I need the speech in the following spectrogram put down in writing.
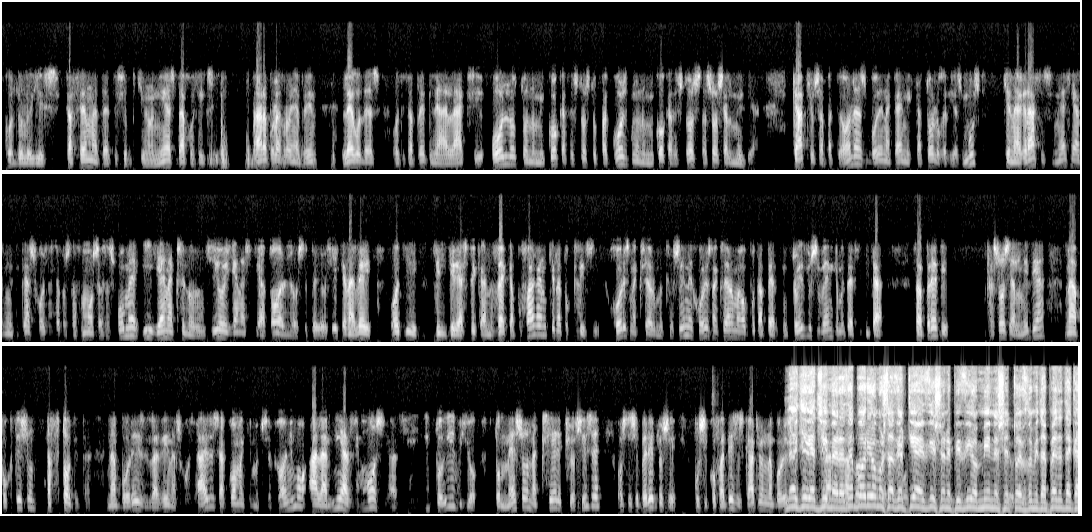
Κοντολογή. Τα θέματα της επικοινωνίας τα έχω θίξει πάρα πολλά χρόνια πριν, λέγοντας ότι θα πρέπει να αλλάξει όλο το νομικό καθεστώς, το παγκόσμιο νομικό καθεστώς στα social media. Κάποιος απαταιώνας μπορεί να κάνει 100 λογαριασμούς και να γράφει συνέχεια αρνητικά σχόλια για το σταθμό σας, ας πούμε, ή για ένα ξενοδοχείο ή για ένα εστιατόριο στην περιοχή και να λέει ότι δηλητηριαστήκαν 10 που φάγαν και να το κλείσει. Χωρίς να ξέρουμε ποιος είναι, χωρίς να ξέρουμε από πού τα παίρνει. Το ίδιο συμβαίνει και με τα ευθυντικά. Θα πρέπει τα social media να αποκτήσουν ταυτότητα. Να μπορείς δηλαδή να σχολιάζεις ακόμα και με ψευδόνυμο, αλλά μια δημόσια αρχή ή το ίδιο το μέσο να ξέρει ποιος είσαι, ώστε σε περίπτωση που συκοφαντήσεις κάποιον να μπορείς... Ναι κύριε Τζίμερα, δεν μπορεί όμως τα δελτία ειδήσεων επί δύο μήνες το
